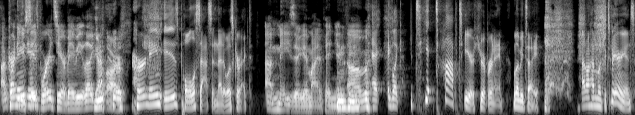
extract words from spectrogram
I'm trying to use safe is- words here, baby. Like You are. Her name is Pole Assassin. That it was correct. amazing, in my opinion. Mhm. Um, Eh, like t- top tier stripper name. Let me tell you. I don't have much experience,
